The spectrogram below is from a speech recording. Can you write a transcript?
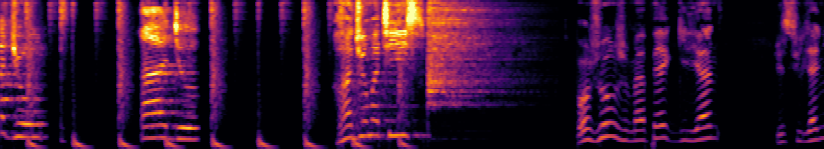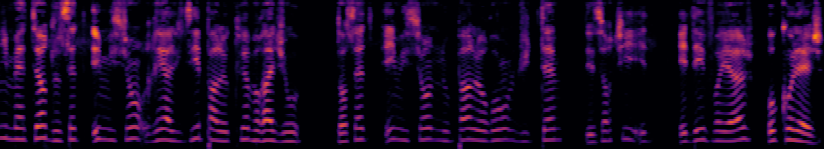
Radio. Radio. Radio Matisse. Bonjour, je m'appelle Gillian. Je suis l'animateur de cette émission réalisée par le Club Radio. Dans cette émission, nous parlerons du thème des sorties et des voyages au collège.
